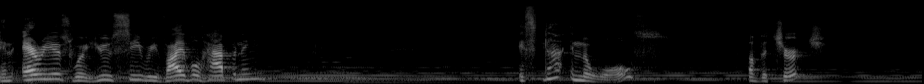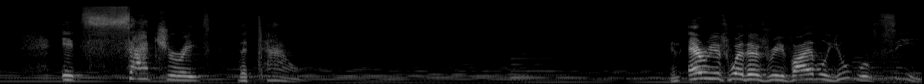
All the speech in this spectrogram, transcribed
In areas where you see revival happening, it's not in the walls of the church, it saturates the town. In areas where there's revival, you will see.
